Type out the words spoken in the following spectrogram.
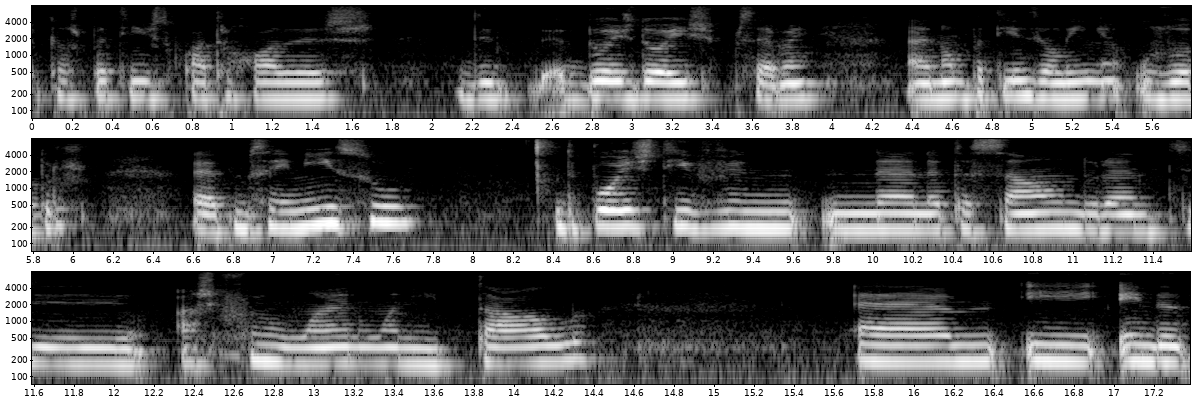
aqueles patins de quatro rodas de 2-2, percebem? Uh, não patins em linha, os outros. Uh, comecei nisso, depois estive na natação durante acho que foi um ano, um ano e tal. Um, e ainda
